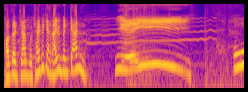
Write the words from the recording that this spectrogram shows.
ความทรงจำของฉันก็จะหายไปเหมือนกัน เย้โอ้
